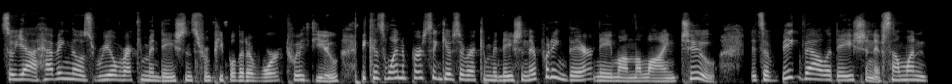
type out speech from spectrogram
So, yeah, having those real recommendations from people that have worked with you, because when a person gives a recommendation, they're putting their name on the line too. It's a big validation if someone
